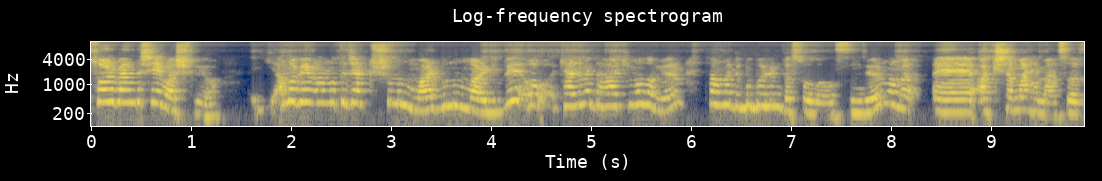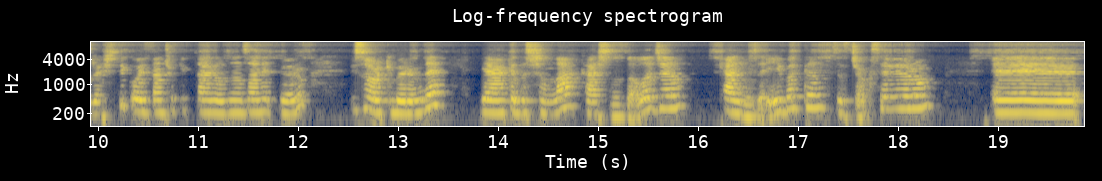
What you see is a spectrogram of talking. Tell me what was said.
Sonra bende şey başlıyor. Ama benim anlatacak şunun var, bunun var gibi. O kendime de hakim olamıyorum. Tamam hadi bu bölüm de solo olsun diyorum ama e, akşama hemen sözleştik. O yüzden çok iptal olduğunu zannetmiyorum. Bir sonraki bölümde bir arkadaşımla karşınızda olacağım. Kendinize iyi bakın. Sizi çok seviyorum. Ee,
